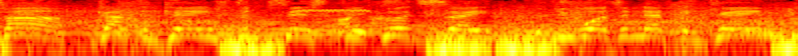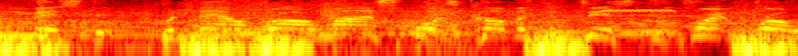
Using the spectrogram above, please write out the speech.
time, got the game statistics. I could say if you wasn't at the game, you missed it. But now Raw Mind Sports covers the distance. Front row,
